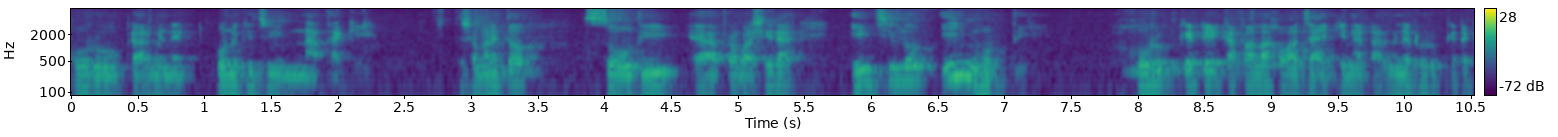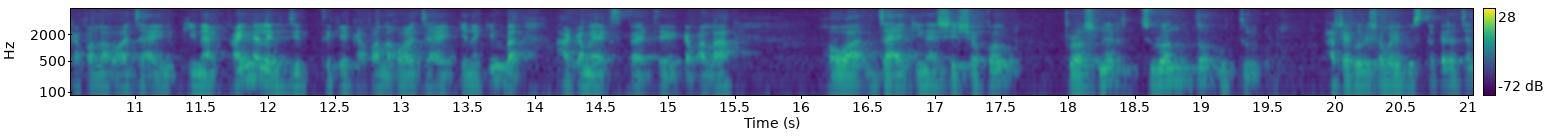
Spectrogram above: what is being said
হরুপ টার্মিনেট কোনো কিছুই না থাকে। সম্মানিত সৌদি প্রবাসীরা, এই ছিল এই মুহূর্তে। হরুপ কেটে কাফালা হওয়া যায় কিনা টার্মিনেট হরুপ কেটে কাফালা হওয়া যায় কিনা ফাইনাল এক্সিট থেকে কাফালা হওয়া যায় কিনা কিংবা আগামী এক্সপায়ার থেকে কাফালা হওয়া যায় কিনা, সে সকল প্রশ্নের চূড়ান্ত উত্তরগুলো। আশা করি সবাই বুঝতে পেরেছেন।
